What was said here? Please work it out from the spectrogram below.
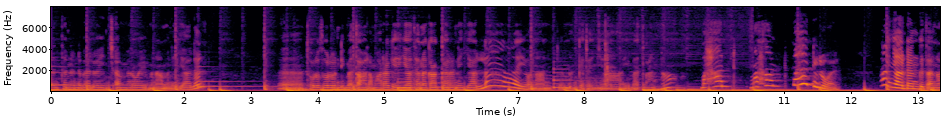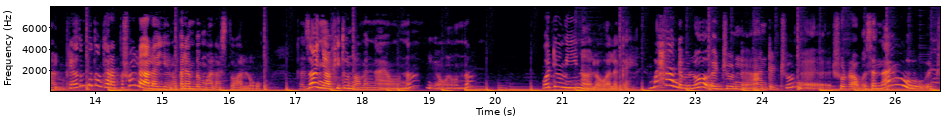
እንትን እንበል ወይ እንጨምር ወይ ምናምን እያለን ቶሎ ቶሎ እንዲመጣ ለማድረግ እያተነጋገረን እያለ የሆነ አንድ መንገደኛ ይመጣና my hand my hand my hand ይለዋል። እኛ ደንግጠናል። ምክንያቱም በጣም ተረብሿል። ያላየ ነው በደንብም አላስተዋለው ከዛ እኛ ፊቱን ነው የምናየው እና የሆነውና ወዲያው ምን አለው አለቃይ my hand ብሎ እጁን አንድ እጁን ሹራቡን ስናየው እጁ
